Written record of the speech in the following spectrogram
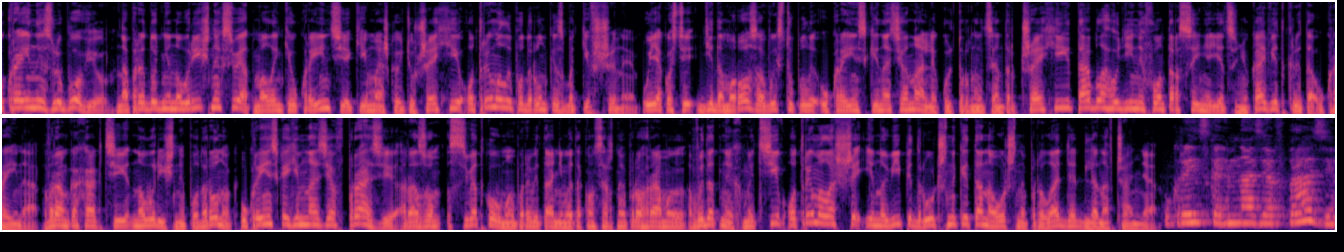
України з любов'ю напередодні новорічних свят маленькі українці, які мешкають у Чехії, отримали подарунки з батьківщини. У якості Діда Мороза виступили Український національний культурний центр Чехії та благодійний фонд Арсенія Яценюка Відкрита Україна. В рамках акції Новорічний подарунок Українська гімназія в Празі разом з святковими привітаннями та концертною програмою видатних митців отримала ще і нові підручники та наочне приладдя для навчання. Українська гімназія в Празі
